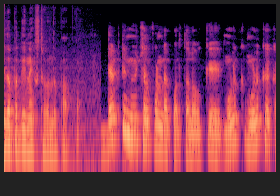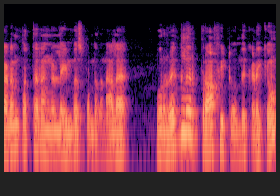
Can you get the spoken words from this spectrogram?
இதை பற்றி நெக்ஸ்ட் வந்து பார்ப்போம். டெப்ட் மியூச்சுவல் ஃபண்டை பொறுத்தளவுக்கு முழுக்க முழுக்க கடன் பத்திரங்களில் இன்வெஸ்ட் பண்ணுறதுனால ஒரு ரெகுலர் ப்ராஃபிட் வந்து கிடைக்கும்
